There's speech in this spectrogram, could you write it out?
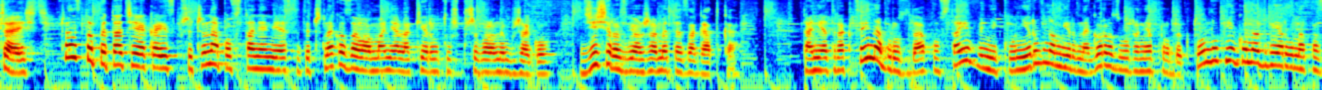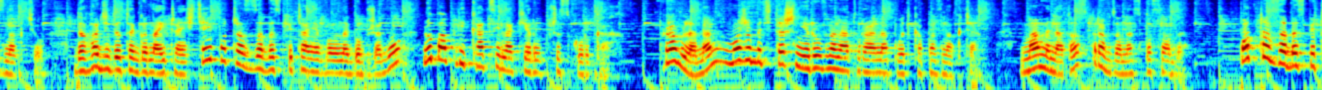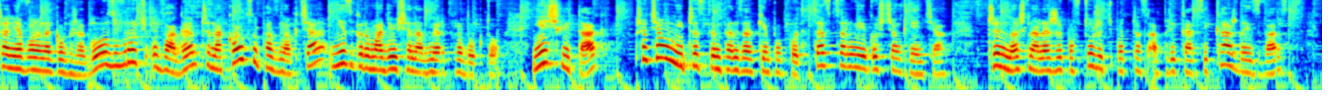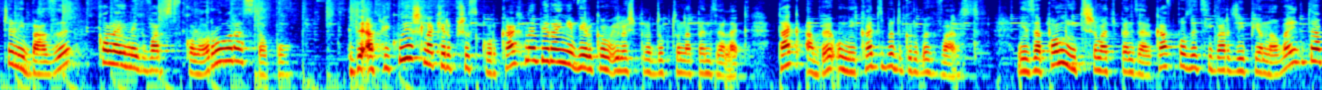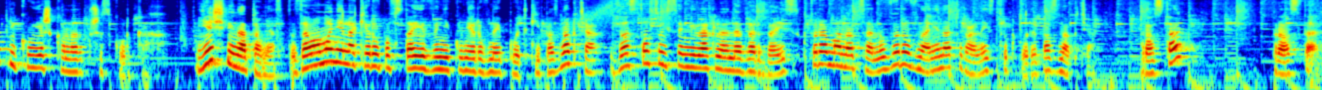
Cześć! Często pytacie, jaka jest przyczyna powstania nieestetycznego załamania lakieru tuż przy wolnym brzegu. Dziś rozwiążemy tę zagadkę. Ta nieatrakcyjna bruzda powstaje w wyniku nierównomiernego rozłożenia produktu lub jego nadmiaru na paznokciu. Dochodzi do tego najczęściej podczas zabezpieczania wolnego brzegu lub aplikacji lakieru przy skórkach. Problemem może być też nierówna naturalna płytka paznokcia. Mamy na to sprawdzone sposoby. Podczas zabezpieczenia wolnego brzegu zwróć uwagę, czy na końcu paznokcia nie zgromadził się nadmiar produktu. Jeśli tak, przeciągnij czystym pędzelkiem po płytce w celu jego ściągnięcia. Czynność należy powtórzyć podczas aplikacji każdej z warstw, czyli bazy, kolejnych warstw koloru oraz stopu. Gdy aplikujesz lakier przy skórkach, nabieraj niewielką ilość produktu na pędzelek, tak aby unikać zbyt grubych warstw. Nie zapomnij trzymać pędzelka w pozycji bardziej pionowej, gdy aplikujesz kolor przy skórkach. Jeśli natomiast załamanie lakieru powstaje w wyniku nierównej płytki paznokcia, zastosuj Semilac Lever Base, która ma na celu wyrównanie naturalnej struktury paznokcia. Proste? Proste.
